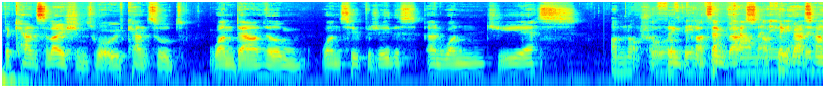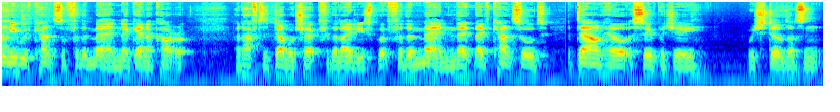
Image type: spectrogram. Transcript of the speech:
the cancellations, what we've cancelled one downhill and one Super G this and one GS. I'm not sure. I think I think that's I think that's how many we've cancelled for the men. Again, I can't. I'd have to double check for the ladies, but for the men, they, have cancelled downhill a Super G, which still doesn't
